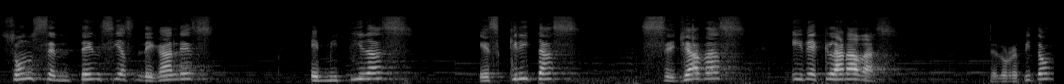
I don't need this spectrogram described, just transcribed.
son sentencias legales emitidas, escritas, selladas y declaradas. ¿Se lo repito?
